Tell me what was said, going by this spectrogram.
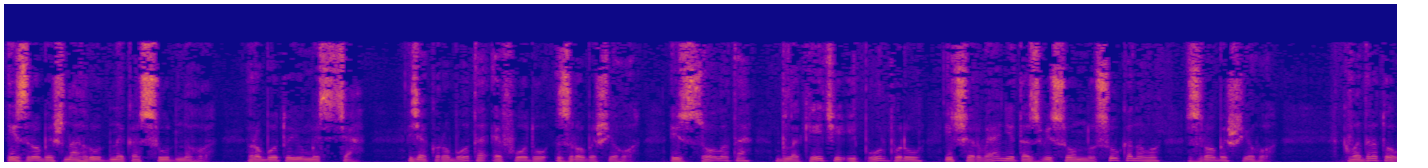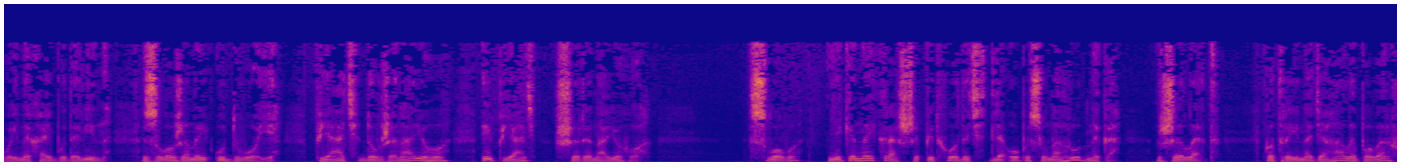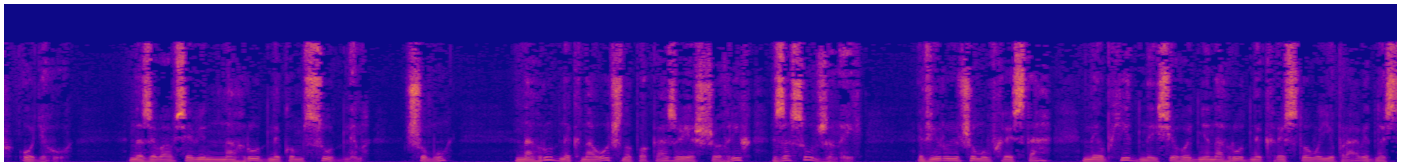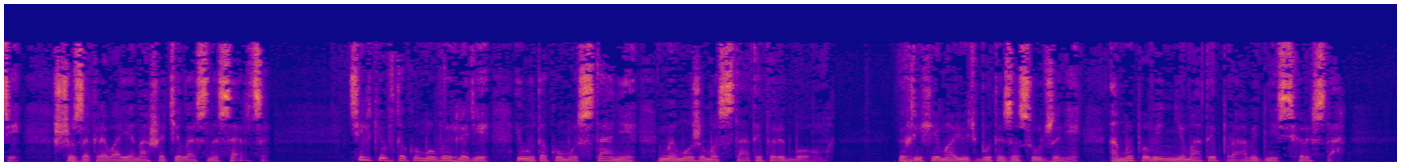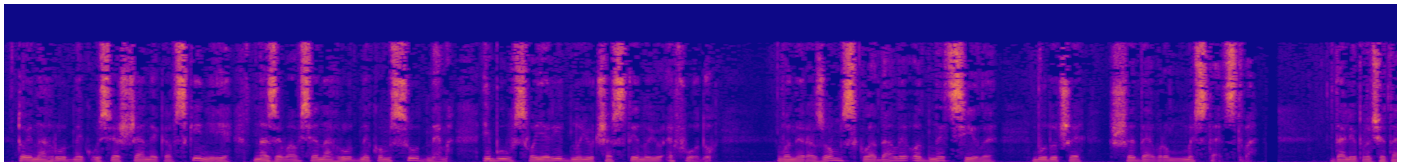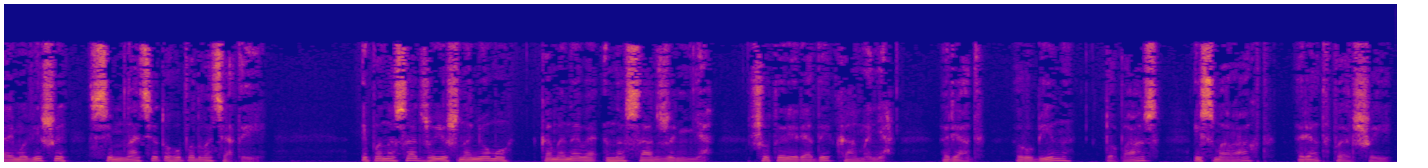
І зробиш нагрудника судного роботою мисця, як робота ефоду зробиш його, із золота, блакиті і пурпуру, і червені та з вісонну суканого зробиш його. Квадратовий нехай буде він, зложений удвоє, п'ять довжина його і п'ять ширина його. Слово, яке найкраще підходить для опису нагрудника жилет, котрий надягали поверх одягу. Називався він нагрудником судним. Чому? Нагрудник наочно показує, що гріх засуджений. Віруючому в Христа необхідний сьогодні нагрудник Христової праведності, що закриває наше тілесне серце. Тільки в такому вигляді і у такому стані ми можемо стати перед Богом. Гріхи мають бути засуджені, а ми повинні мати праведність Христа. Той нагрудник у священика в Скинії називався нагрудником судним і був своєрідною частиною ефоду. Вони разом складали одне ціле, будучи шедевром мистецтва. Далі прочитаємо вірші з 17 по 20. І понасаджуєш на ньому каменеве насадження, чотири ряди каменя, ряд рубін, топаз і смарагд, ряд перший,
